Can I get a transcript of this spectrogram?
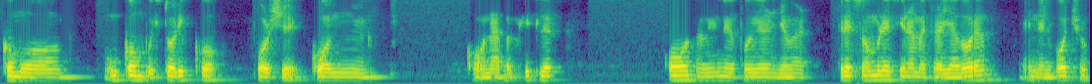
como un combo histórico Porsche con, con Adolf Hitler o también le podían llamar tres hombres y una ametralladora en el bocho.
